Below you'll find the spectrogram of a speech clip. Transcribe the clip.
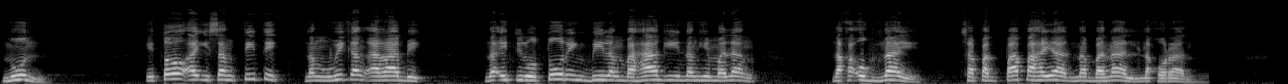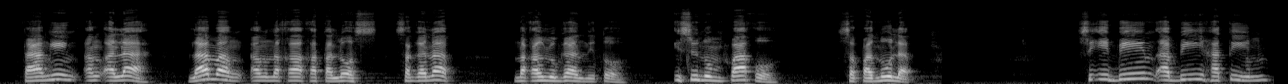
Nun. Ito ay isang titik ng wikang Arabic na itinuturing bilang bahagi ng himalang nakaugnay sa pagpapahayag na banal na Quran. Tanging ang ala lamang ang nakakatalos sa ganap na kahulugan nito. Isinumpa ko sa panulat. Si Ibn Abi Hatim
